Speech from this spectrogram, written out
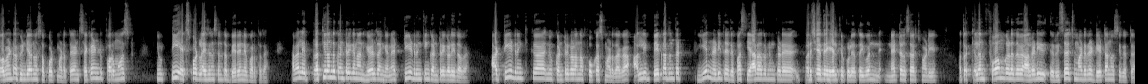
ಗೌರ್ಮೆಂಟ್ ಆಫ್ ಇಂಡಿಯಾನು ಸಪೋರ್ಟ್ ಮಾಡುತ್ತೆ. ಅಂಡ್ ಸೆಕೆಂಡ್ ಫಾರ್ಮೋಸ್ಟ್ ನೀವು ಟೀ ಎಕ್ಸ್ಪೋರ್ಟ್ ಲೈಸೆನ್ಸ್ ಅಂತ ಬೇರೆನೆ ಬರ್ತದೆ. ಆಮೇಲೆ ಪ್ರತಿಯೊಂದು ಕಂಟ್ರಿಗೆ ನಾನು ಹೇಳ್ದಂಗೆ ಟೀ ಡ್ರಿಂಕಿಂಗ್ ಕಂಟ್ರಿಗಳಿದಾವೆ ಆ ಟೀ ಡ್ರಿಂಕಿಂಗ್ ನೀವು ಕಂಟ್ರಿಗಳನ್ನ ಫೋಕಸ್ ಮಾಡಿದಾಗ ಅಲ್ಲಿ ಬೇಕಾದಂತ ಏನ್ ನಡೀತಾ ಇದೆ? ಫಸ್ಟ್ ಯಾರಾದ್ರೂ ನಿಮ್ ಕಡೆ ಪರಿಚಯ ಇದ್ರೆ ಹೇಳಿ ತಿಳ್ಕೊಳ್ಳಿ. ಅಥವಾ ಇವನ್ ನೆಟ್ ಅಲ್ಲಿ ಸರ್ಚ್ ಮಾಡಿ. ಅಥವಾ ಕೆಲವೊಂದು ಫರ್ಮ್ಗಳಿದಾವೆ ಆಲ್ರೆಡಿ ರಿಸರ್ಚ್ ಮಾಡಿದ್ರೆ ಡೇಟಾನು ಸಿಗುತ್ತೆ.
